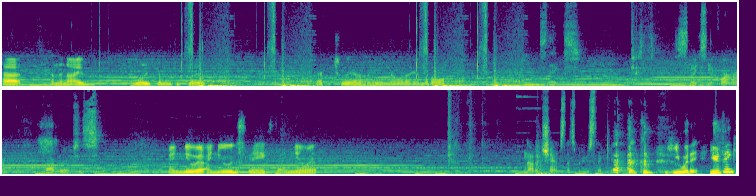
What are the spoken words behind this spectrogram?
hat and the knife really come into play. Actually, I don't really know what I am at all. Snakes. Snakes in the courtroom. Cockroaches. I knew it. I knew the snakes. I knew it. Not a chance. That's what he was thinking. That's a, he would. You think?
